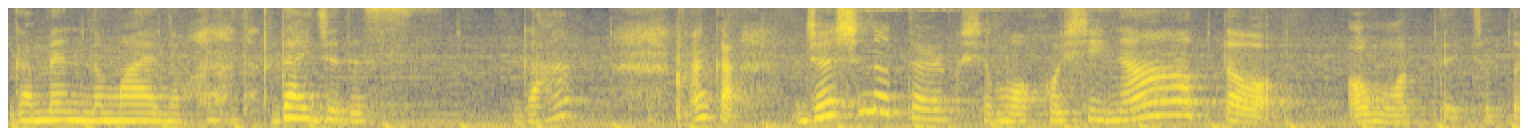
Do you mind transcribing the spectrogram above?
画面の前のあなた大事ですがなんか女子の登録者も欲しいなと思ってちょっと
